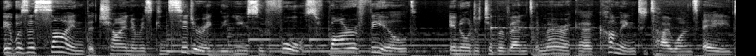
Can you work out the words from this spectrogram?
It was a sign that China is considering the use of force far afield in order to prevent America coming to Taiwan's aid.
